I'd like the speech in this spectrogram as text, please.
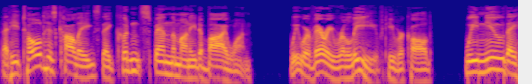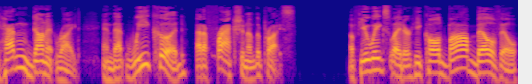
that he told his colleagues they couldn't spend the money to buy one. We were very relieved, he recalled. We knew they hadn't done it right, and that we could at a fraction of the price. A few weeks later, he called Bob Belleville,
